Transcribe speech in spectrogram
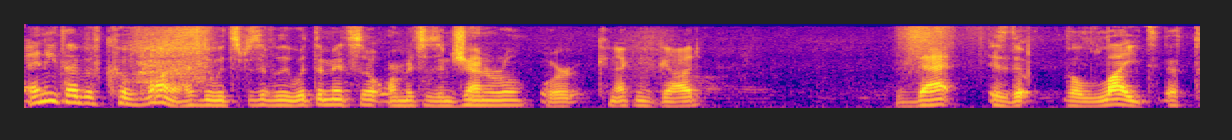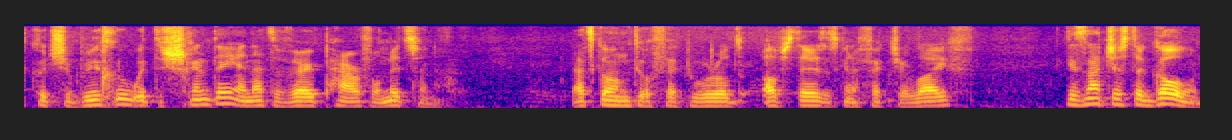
Any type of kavanah has to do with specifically with the mitzvah or mitzvahs in general or connecting with God. That is the, the light, that's the kutshabrichu with the shchinte, and that's a very powerful mitzvah now. That's going to affect worlds upstairs. It's going to affect your life. It's not just a golem.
